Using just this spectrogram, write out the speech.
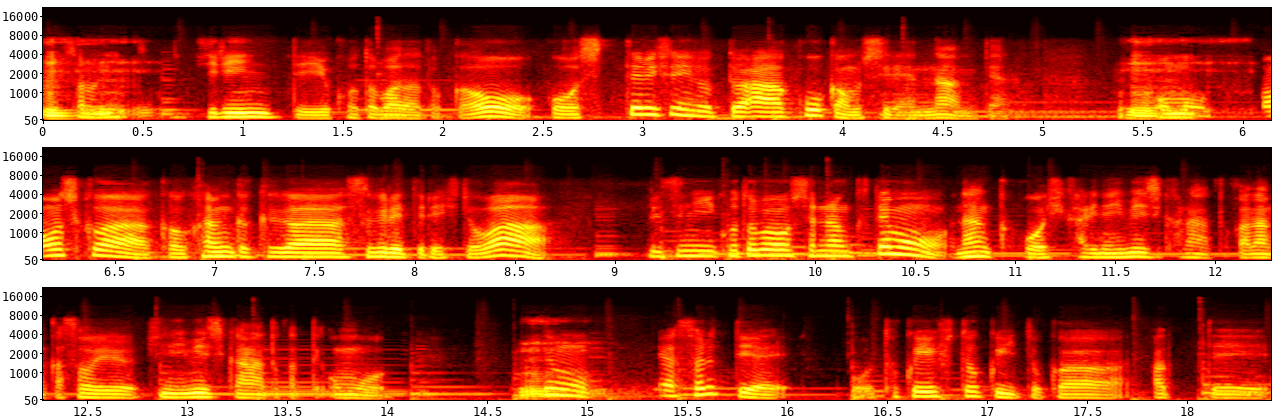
うんその一輪っていう言葉だとかをこう知ってる人にとっては、ああ、こうかもしれんな、みたいな。うん思う。もしくはこう感覚が優れてる人は、別に言葉を知らなくても、なんかこう光のイメージかなとか、なんかそういう火のイメージかなとかって思う。うんでも、いや、それってこう得意不得意とかあって、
